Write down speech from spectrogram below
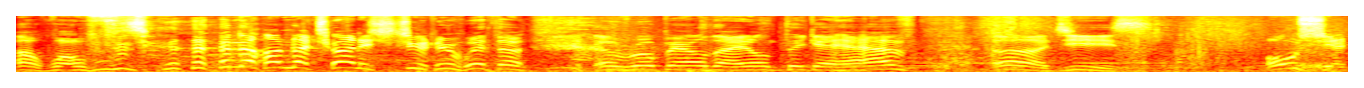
Oh, whoa. no, I'm not trying to shoot her with a, a rope arrow that I don't think I have. Oh, jeez. Oh, shit.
